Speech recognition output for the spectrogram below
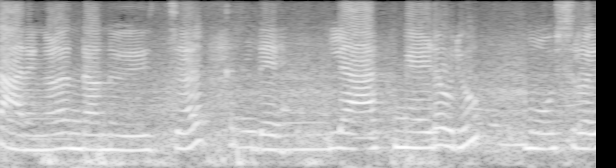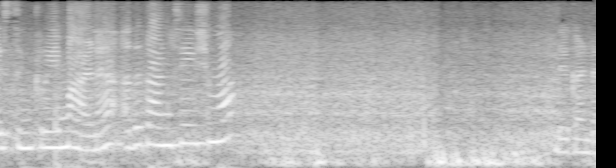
സാധനങ്ങൾ എന്താന്ന് ചോദിച്ചാൽ ലാക്മേയുടെ ഒരു മോയ്സ്ചറൈസിങ് ക്രീമാണ് അത് കാണിച്ച ഐഷുമ്മ കണ്ട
